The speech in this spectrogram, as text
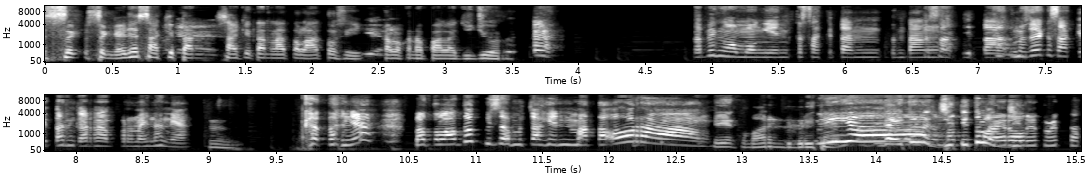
Se seenggaknya sakitan Oke. sakitan lato-lato sih Iya. kalau kena pala jujur. Tapi ngomongin kesakitan tentang Kesakitan. maksudnya kesakitan karena permainan ya. Hmm. Katanya lato-lato bisa mecahin mata orang. Iya kemarin di berita. Iya. Enggak itu legit, itu Viral legit. di Twitter.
